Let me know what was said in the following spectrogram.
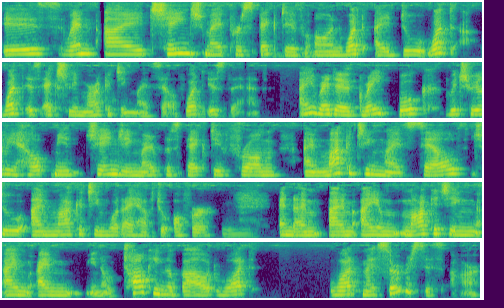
is when i change my perspective on what i do what what is actually marketing myself what is that I read a great book which really helped me changing my perspective from I'm marketing myself to I'm marketing what I have to offer. Mm. And I'm I'm I am marketing I'm I'm you know talking about what what my services are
